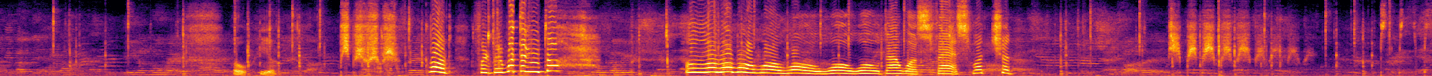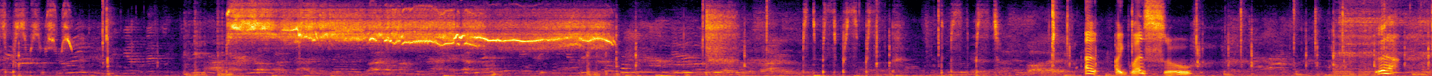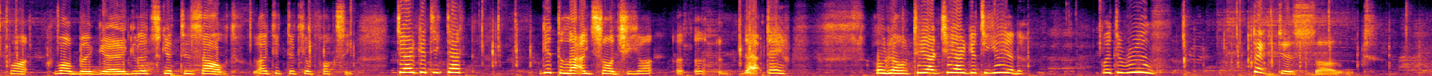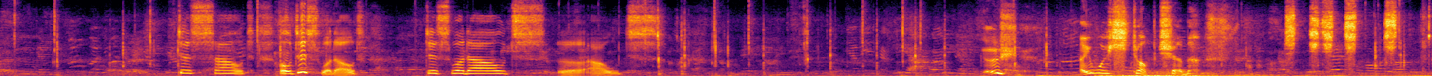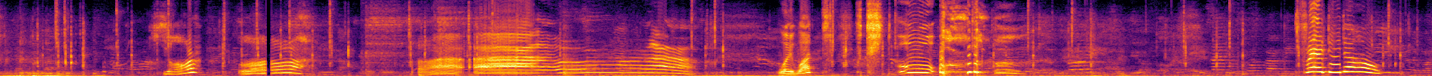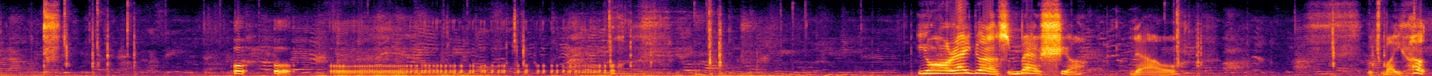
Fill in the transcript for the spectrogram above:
Oh, here. Come on, Fredbear, what are you doing? Oh, whoa, whoa, whoa, whoa, whoa, whoa, whoa, that was fast. What should... I, I guess so. Ugh, come come on, big gang, let's get this out. I think they killed Foxy. They're getting that. Get the lights on, Gia. Uh, uh, that there. Oh no, they are, they are getting in. By the roof. Take this out. This out. Oh, this one out. This one out. Uh, out. I will stop him. Yar? Ah. Ah. Ah. Wait, what? Oh. Freddy, no! Oh, Oh, oh, You're gonna smash ya now. With my hook.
